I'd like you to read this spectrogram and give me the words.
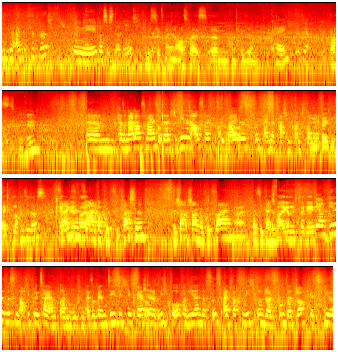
die hier eingeführt wird? Nee, was ist da los? Ich müsste jetzt mal Ihren Ausweis ähm, kontrollieren. Okay. Ja. Passt. Mhm. Ähm, Personalausweis oder Studierendenausweis, das geht beides und eine Taschenkontrolle. Und mit welchem Recht machen Sie das? Okay, Zeigen Sie uns doch einfach kurz die Tasche. Wir scha schauen nur kurz rein, Nein. dass Sie keine Ich weigere mich dagegen. Ja, und wir müssen auch die Polizei an anrufen. Also wenn Sie sich hier querstellen Ja. und nicht kooperieren, das ist einfach nicht unser, unser Job, jetzt hier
